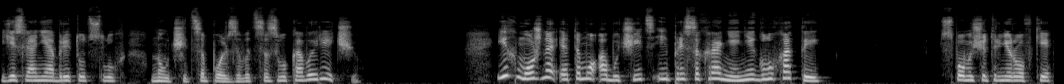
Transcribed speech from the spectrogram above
если они обретут слух, научиться пользоваться звуковой речью. Их можно этому обучить и при сохранении глухоты. С помощью тренировки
